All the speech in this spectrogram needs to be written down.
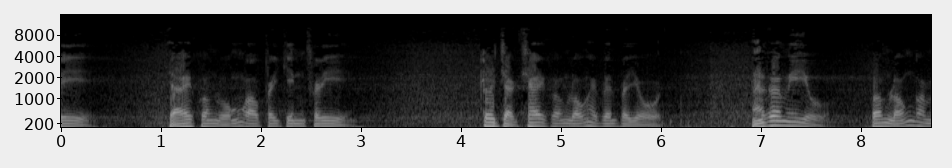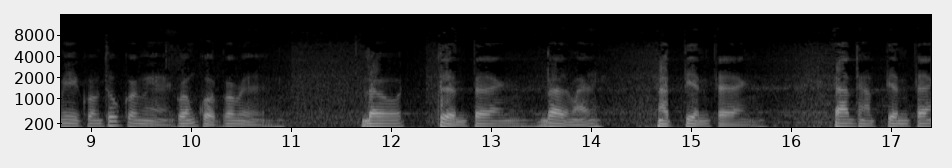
รีๆอย่าให้ความหลงออกไปกินฟรีรู้จักใช้ความหลงให้เป็นประโยชน์นั้นก็มีอยู่ ความหลงก็มีความทุกข์ก็มี ความโกรธก็มี เรา เปลี่ยนแปลงได้ไหมหัดเปลี่ยนแปลง การหัดเปลี่ยนแปลง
